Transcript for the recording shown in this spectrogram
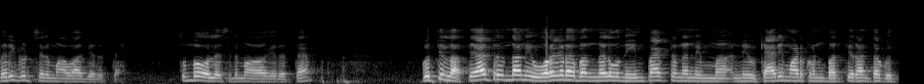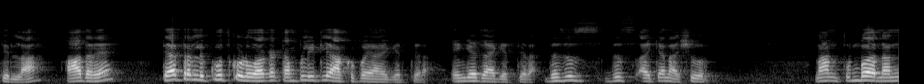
ವೆರಿ ಗುಡ್ ಸಿನಿಮಾವಾಗಿರುತ್ತೆ ತುಂಬ ಒಳ್ಳೆ ಸಿನಿಮಾವಾಗಿರುತ್ತೆ ಗೊತ್ತಿಲ್ಲ, ಥಿಯೇಟ್ರಿಂದ ನೀವು ಹೊರಗಡೆ ಬಂದ ಮೇಲೆ ಒಂದು ಇಂಪ್ಯಾಕ್ಟನ್ನು ನಿಮ್ಮ, ನೀವು ಕ್ಯಾರಿ ಮಾಡ್ಕೊಂಡು ಬರ್ತೀರಾ ಅಂತ ಗೊತ್ತಿಲ್ಲ. ಆದರೆ ಥಿಯೇಟ್ರಲ್ಲಿ ಕೂತ್ಕೊಳ್ಳುವಾಗ ಕಂಪ್ಲೀಟ್ಲಿ ಆಕ್ಯುಪೈ ಆಗಿರ್ತೀರ, ಎಂಗೇಜ್ ಆಗಿರ್ತೀರ. This is this I can assure ನಾನು ತುಂಬ ನನ್ನ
